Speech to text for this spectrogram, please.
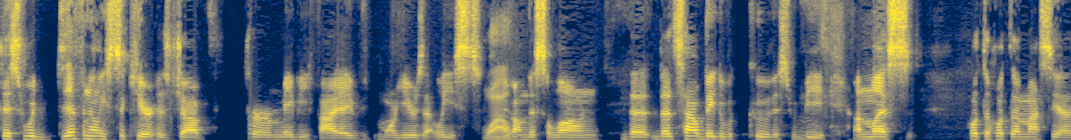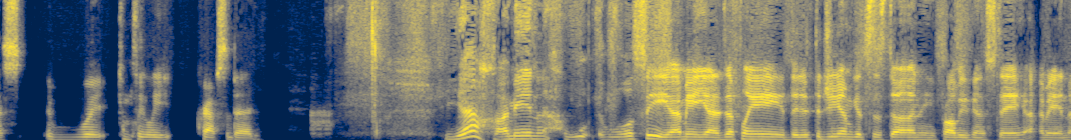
this would definitely secure his job for maybe five more years at least. Wow. On this alone, that that's how big of a coup this would be, unless Jota Jota Macias would completely craps the bed. Yeah, I mean, we'll see. I mean, yeah, definitely. the- If the GM gets this done, he probably going to stay. I mean,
